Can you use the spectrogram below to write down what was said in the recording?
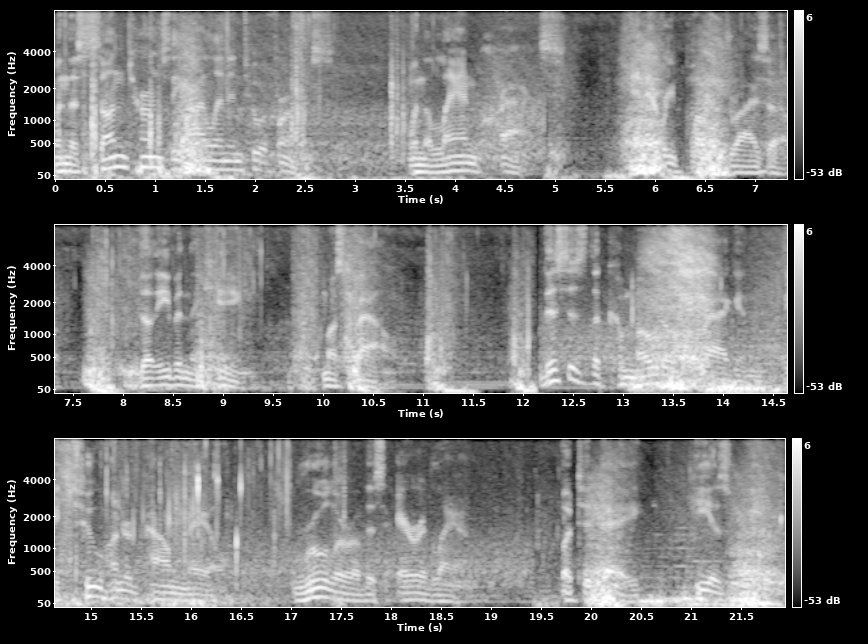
When the sun turns the island into a furnace, when the land cracks and every puddle dries up, that even the king must bow. This is the Komodo dragon, a 200-pound male, ruler of this arid land. But today, he is weak.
